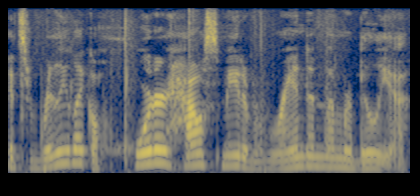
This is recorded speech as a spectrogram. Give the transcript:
It's really like a hoarder house made of random memorabilia.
